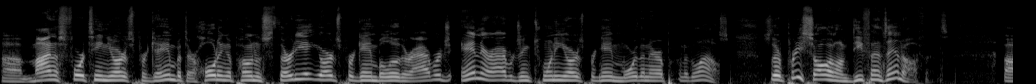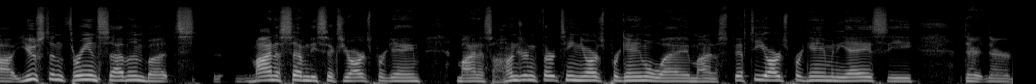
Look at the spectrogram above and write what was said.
Uh, minus 14 yards per game, but they're holding opponents 38 yards per game below their average, and they're averaging 20 yards per game more than their opponent allows. So they're pretty solid on defense and offense. Uh, Houston three and seven, but minus 76 yards per game, minus 113 yards per game away, minus 50 yards per game in the AAC. They're they're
